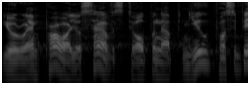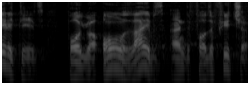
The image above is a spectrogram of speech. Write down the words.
you will empower yourselves to open up new possibilities for your own lives and for the future.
